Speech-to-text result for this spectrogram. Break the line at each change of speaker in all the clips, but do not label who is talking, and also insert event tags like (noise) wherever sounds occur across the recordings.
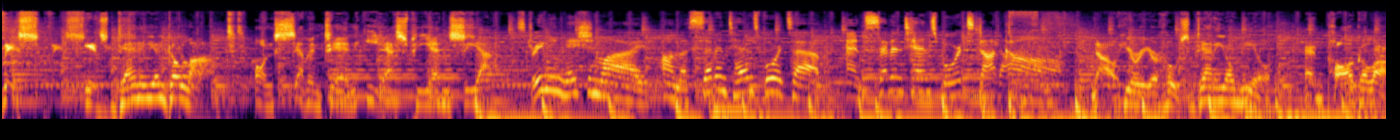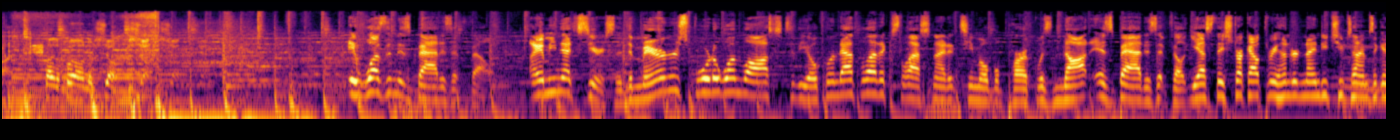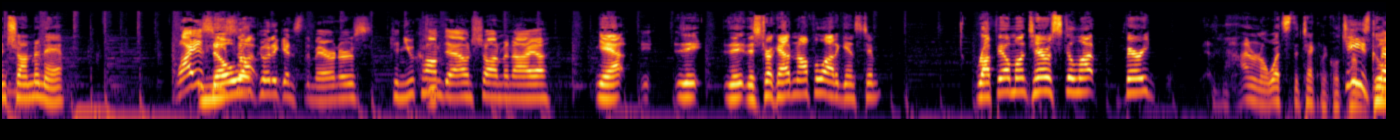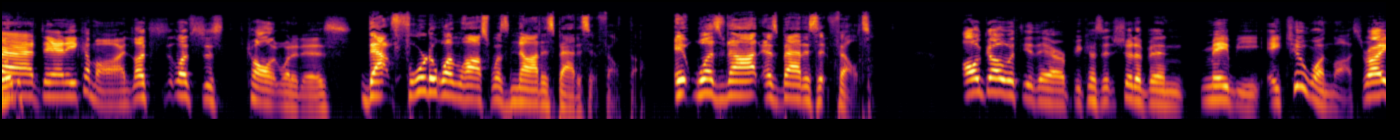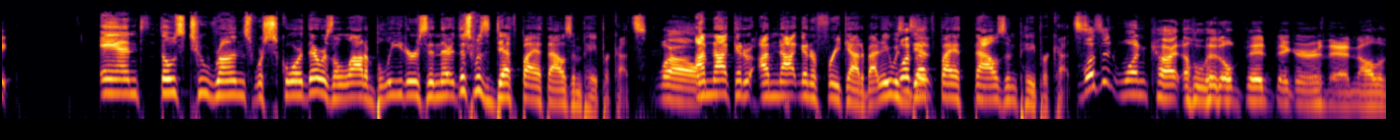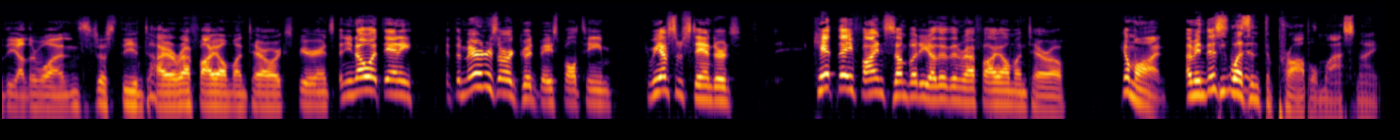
This is Danny and Gallant on E 710 ESPN Seattle.
Streaming nationwide on the 710 Sports app and 710sports.com.
Now, here are your hosts, Danny O'Neill and Paul Gallant.
Time to put on the show.
it wasn't as bad as it felt. I mean that seriously. The Mariners' four to one loss to the Oakland Athletics last night at T-Mobile Park was not as bad as it felt. Yes, they struck out 392 times against Sean Manaea.
Why is
No
he so good against the Mariners? Can you calm down, Sean Manaea?
Yeah, they, they, they struck out an awful lot against him. Rafael Montero's still not very. I don't know what's the technical term.
He's
good.
bad, Danny. Come on, let's let's just call it what it is.
That four to one loss was not as bad as it felt, though. It was not as bad as it felt.
I'll go with you there because it should have been maybe a two-one loss, right?
And those two runs were scored. There was a lot of bleeders in there. This was death by a thousand paper cuts.
Well-
I'm not gonna I'm not gonna freak out about it. It was,
Was
death by a thousand paper cuts.
Wasn't one cut a little bit bigger than all of the other ones? Just the entire Rafael Montero experience. And you know what, Danny? If the Mariners are a good baseball team, can we have some standards? Can't they find somebody other than Rafael Montero? Come on. I mean, this
He wasn't the problem last night.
